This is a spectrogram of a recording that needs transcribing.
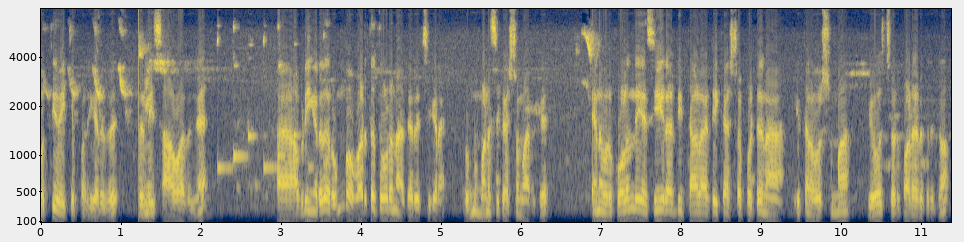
ஒத்தி வைக்கப்படுகிறது. ரிலீஸ் ஆகாதுங்க. அப்படிங்கிறத ரொம்ப வருத்தத்தோட நான் தெரிவிச்சுக்கிறேன். ரொம்ப மனசு கஷ்டமா இருக்கு. ஏன்னா ஒரு குழந்தைய சீராட்டி தாளாட்டி கஷ்டப்பட்டு நான் இத்தனை வருஷமா யோசிச்ச ஒரு படம் எடுத்திருக்கோம்.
